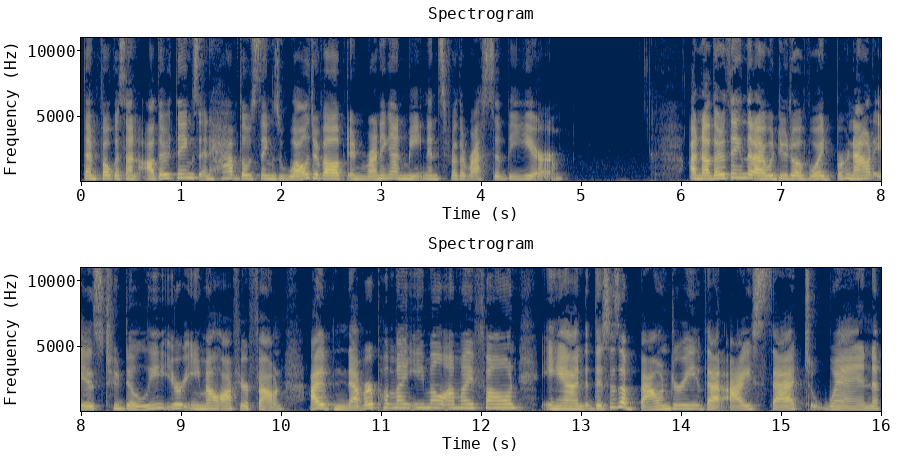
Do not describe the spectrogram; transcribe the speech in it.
then focus on other things and have those things well developed and running on maintenance for the rest of the year. Another thing that I would do to avoid burnout is to delete your email off your phone. I've never put my email on my phone, and this is a boundary that I set when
